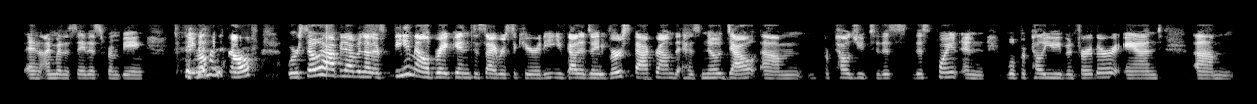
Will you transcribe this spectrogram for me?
and I'm going to say this from being female myself. We're so happy to have another female break into cybersecurity. You've got a diverse background that has no doubt um, propelled you to this this point, and will propel you even further. And um,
